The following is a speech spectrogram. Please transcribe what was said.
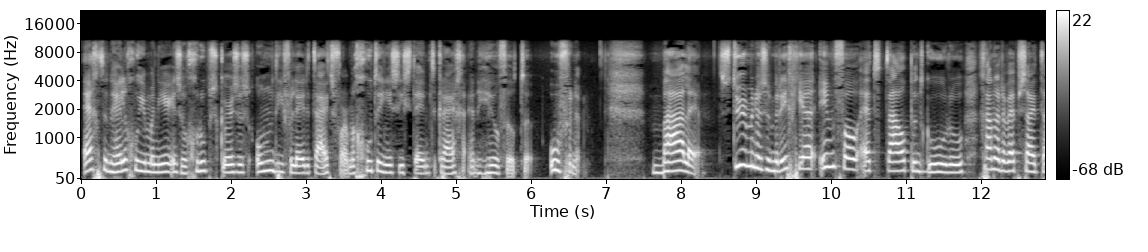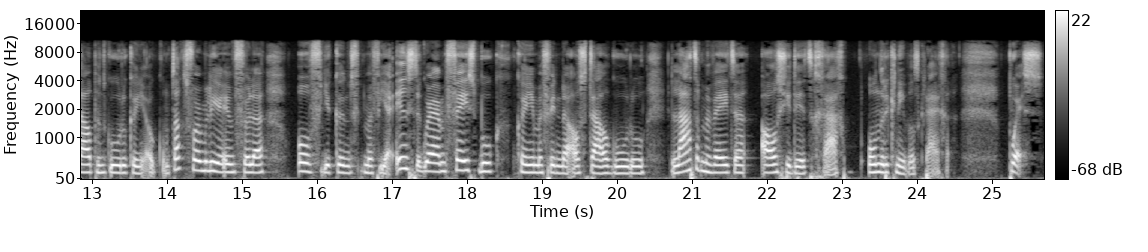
echt een hele goede manier in zo'n groepscursus om die verleden tijdsvormen goed in je systeem te krijgen en heel veel te oefenen. Bale. Stuur me dus een berichtje info@taal.guru. Ga naar de website taal.guru kun je ook contactformulier invullen of je kunt me via Instagram, Facebook kun je me vinden als taalguru. Laat het me weten als je dit graag onder de knie wilt krijgen. Pues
